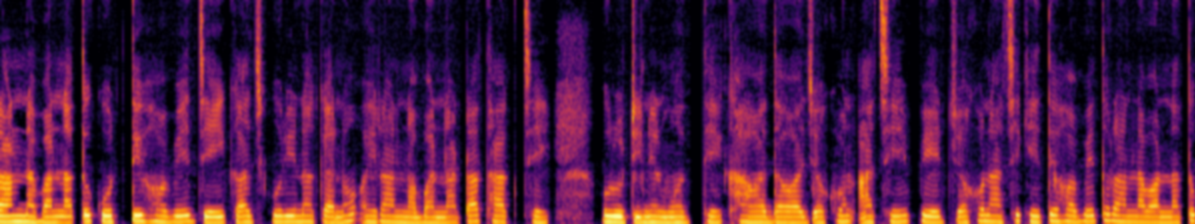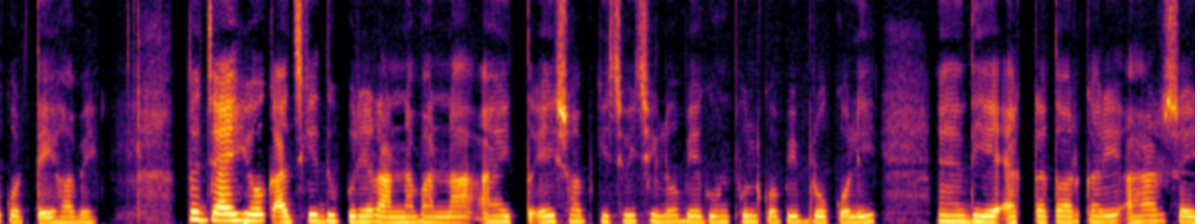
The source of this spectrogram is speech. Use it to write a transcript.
রান্না বান্না তো করতে হবে, যেই কাজ করি না কেন, ওই রান্না বান্নাটা থাকছেই রুটিনের মধ্যে খাওয়া দাওয়া যখন আছে, পেট যখন আছে খেতে হবে, তো রান্না বান্না তো করতেই হবে। তো যাই হোক, আজকে দুপুরে রান্না বান্না এই তো, এই সব কিছুই ছিল। বেগুন, ফুলকপি, ব্রোকলি দিয়ে একটা তরকারি আর সেই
